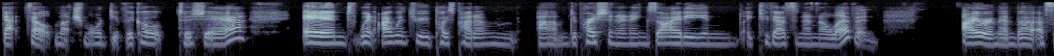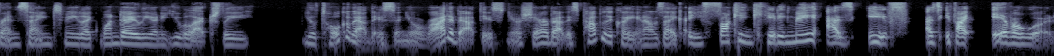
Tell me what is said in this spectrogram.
that felt much more difficult to share. And when I went through postpartum um, depression and anxiety in like 2011, I remember a friend saying to me, like, one day, Leonie, you will actually you'll talk about this and you'll write about this and you'll share about this publicly. And I was like, are you fucking kidding me? As if, as if I ever would.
